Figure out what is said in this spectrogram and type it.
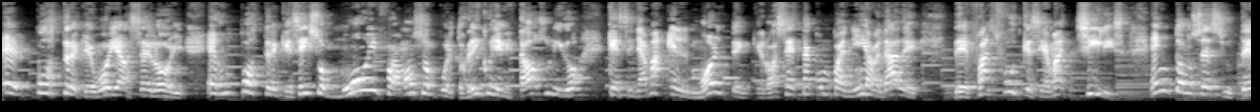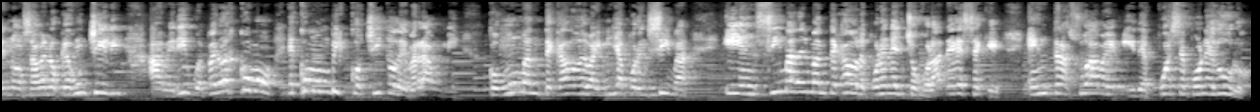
El postre que voy a hacer hoy es un postre que se hizo muy famoso en Puerto Rico y en Estados Unidos que se llama el Molten, que lo hace esta compañía, ¿verdad? De, de fast food que se llama Chili's. Entonces, si usted no sabe lo que es un chili, averigüe, pero es como, es como un bizcochito de brownie con un mantecado de vainilla por encima y encima del mantecado le ponen el chocolate ese que entra suave y después se pone duro.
